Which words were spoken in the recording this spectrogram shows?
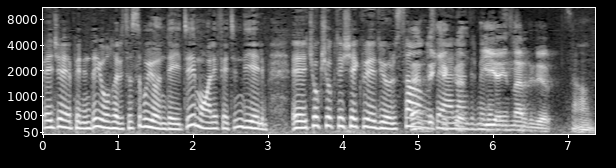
ve CHP'nin de yol haritası bu yöndeydi. Muhalefetin diyelim. E, çok çok teşekkür ediyoruz. Sağ olun ederim. İyi değerlendirmeleriniz. yayınlar diliyorum. Sağ olun.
